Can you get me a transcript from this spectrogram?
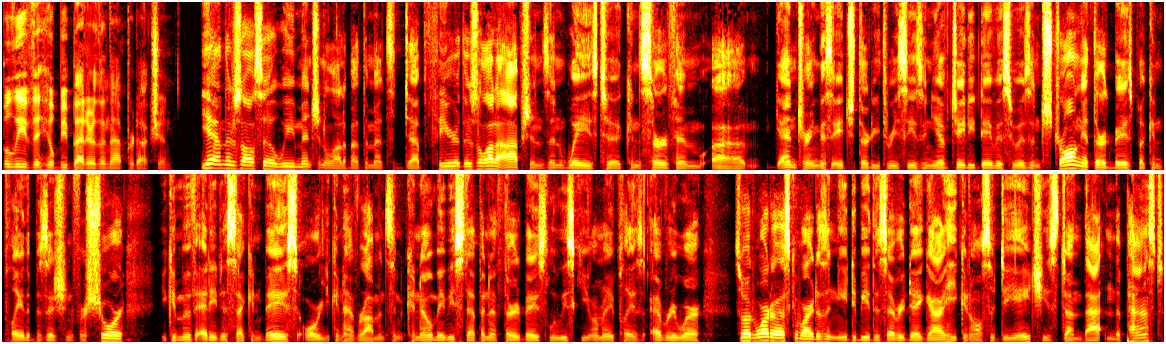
believe that he'll be better than that production. Yeah, and there's also we mentioned a lot about the Mets' depth here. There's a lot of options and ways to conserve him uh, entering this age 33 season. You have J.D. Davis, who isn't strong at third base but can play the position for sure. You can move Eddie to second base, or you can have Robinson Cano maybe step in at third base. Luis Guillorme plays everywhere. So Eduardo Escobar doesn't need to be this everyday guy. He can also DH. He's done that in the past.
